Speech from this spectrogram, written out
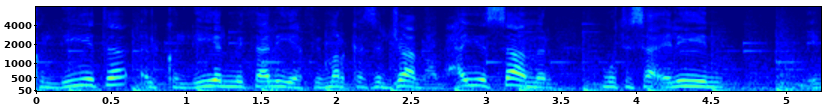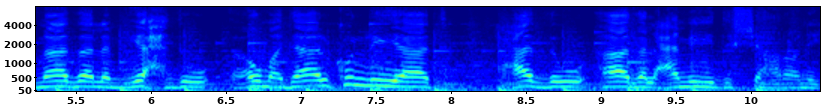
كليته الكلية المثالية في مركز الجامعة بحي السامر متسائلين لماذا لم يحذو عمداء الكليات حذو هذا العميد الشهراني؟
